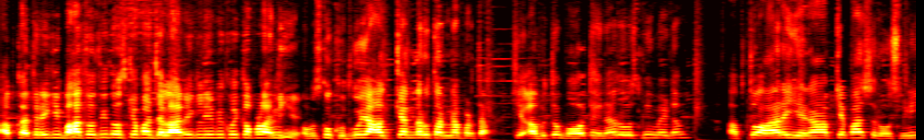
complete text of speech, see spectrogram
अब खतरे की बात होती तो उसके पास जलाने के लिए भी कोई कपड़ा नहीं है। अब उसको खुद को ही आग के अंदर उतरना पड़ता कि अब तो बहुत है ना रोशनी मैडम। अब तो आ रही है ना आपके पास रोशनी?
